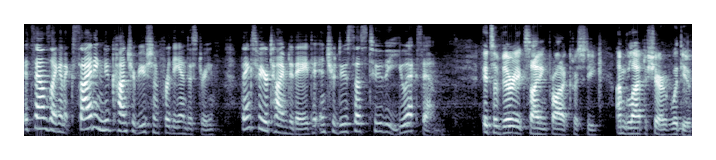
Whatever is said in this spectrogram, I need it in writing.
It sounds like an exciting new contribution for the industry. Thanks for your time today to introduce us to the UXM. It's a very exciting product, Christy. I'm glad to share it with you.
